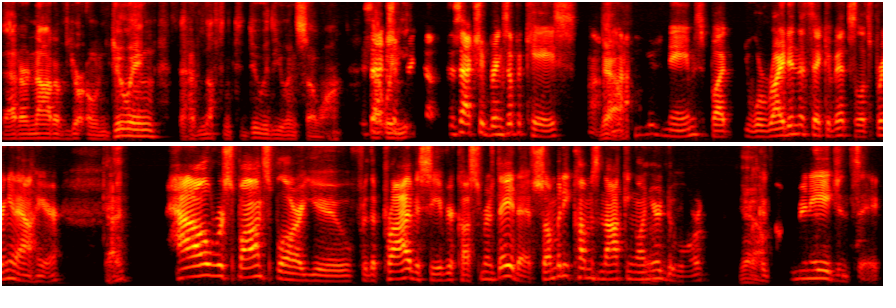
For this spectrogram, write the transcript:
that are not of your own doing, that have nothing to do with you, and so on. This, actually, up, this actually brings up a case. Yeah. I'm not use names, but we're right in the thick of it. So let's bring it out here. Okay how responsible are you for the privacy of your customers' data? If somebody comes knocking on your door, yeah. like a government agency,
